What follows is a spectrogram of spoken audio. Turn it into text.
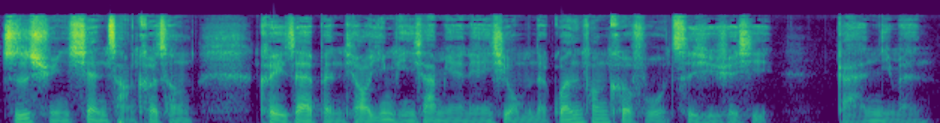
咨询现场课程，可以在本条音频下面联系我们的官方客服，持续学习。感恩你们。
